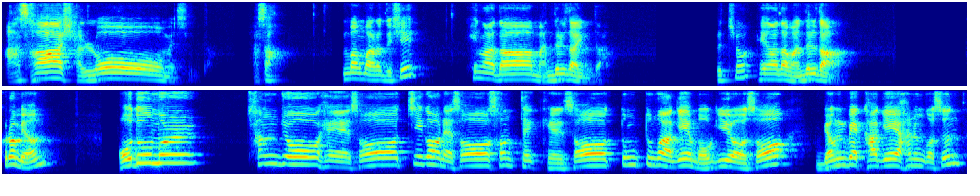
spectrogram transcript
아사 샬롬 했습니다. 아사. 금방 말하듯이 행하다 만들다입니다. 그렇죠? 행하다 만들다. 그러면 어둠을 창조해서 찍어내서 선택해서 뚱뚱하게 먹이어서 명백하게 하는 것은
